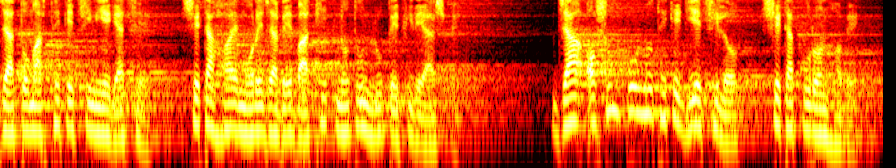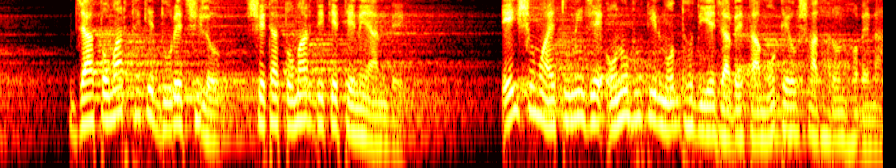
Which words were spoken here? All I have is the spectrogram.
যা তোমার থেকে চিনিয়ে গেছে, সেটা হয় মরে যাবে বা ঠিক নতুন রূপে ফিরে আসবে। যা অসম্পূর্ণ থেকে গিয়েছিল, সেটা পূরণ হবে। যা তোমার থেকে দূরে ছিল, সেটা তোমার দিকে টেনে আনবে। এই সময় তুমি যে অনুভূতির মধ্য দিয়ে যাবে তা মোটেও সাধারণ হবে না।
